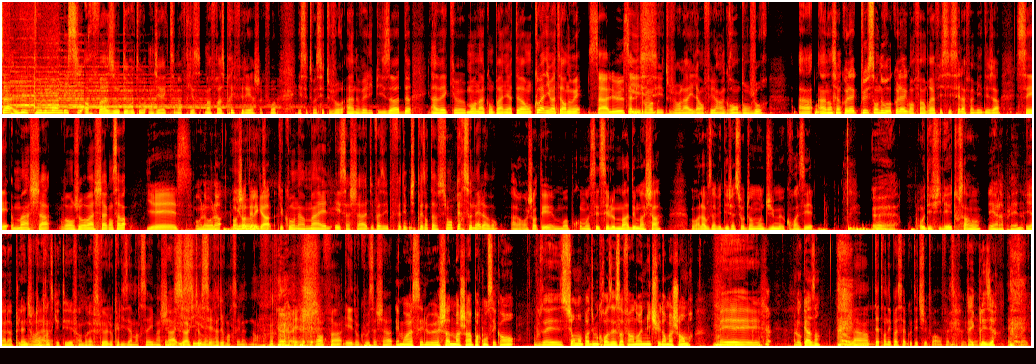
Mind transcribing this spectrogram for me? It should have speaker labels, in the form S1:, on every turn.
S1: Salut tout le monde, ici Orphase de retour en direct, c'est ma, phrase- ma phrase préférée à chaque fois. Et cette fois-ci toujours un nouvel épisode avec euh, mon accompagnateur, mon co-animateur Noé.
S2: Salut, salut
S1: Et
S2: tout le monde.
S1: C'est toujours là et là on fait un grand bonjour à un ancien collègue plus son nouveau collègue. Bon, enfin bref, ici c'est la famille déjà. C'est Macha. Bonjour Macha, comment ça va?
S2: Yes.
S3: Oh là oh là.
S2: Enchanté,
S1: Yo,
S2: les gars.
S1: Du, du coup on a Maël et Sacha. Vas-y, faites une petite présentation personnelle avant.
S2: Alors enchanté, moi pour commencer c'est le mât de Macha. Voilà, vous avez déjà sûrement dû me croiser euh, au défilé, tout ça, hein.
S3: Et à la plaine.
S2: et à la plaine, surtout en train de skater, enfin
S1: Parce
S2: bref.
S1: que localisé à Marseille, Macha.
S2: Exactement.
S1: Ici c'est Radio Marseille maintenant. enfin, et du coup Sacha.
S3: Et moi, c'est le chat de Macha. Par conséquent, vous avez sûrement pas dû me croiser. Ça fait un an et demi que je suis dans ma chambre. Mais à l'occasion, hein,
S1: là, hein, peut-être on est passé à côté de chez toi en fait.
S3: avec plaisir.
S1: Exact.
